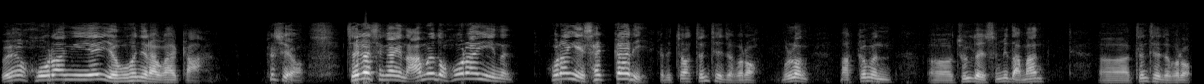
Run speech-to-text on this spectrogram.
왜 호랑이의 영혼이라고 할까? 글쎄요. 제가 생각에는 아무래도 호랑이는 호랑이의 색깔이 그렇죠. 전체적으로 물론 막 검은 어, 줄도 있습니다만 어, 전체적으로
